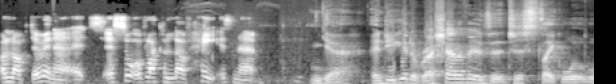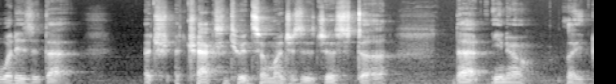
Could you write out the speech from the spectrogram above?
I love doing it. It's it's sort of like a love hate, isn't it? Yeah. And do you get a rush out of it? Is it just like wh- what is it that att- attracts you to it so much? Is it just uh, that you know, like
